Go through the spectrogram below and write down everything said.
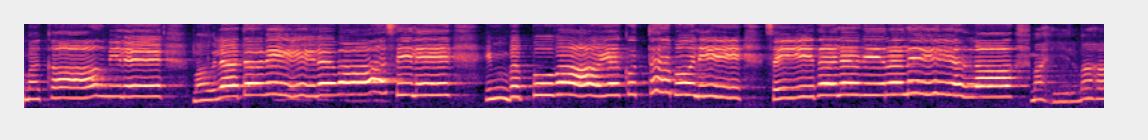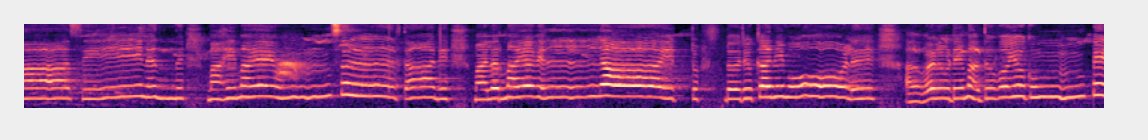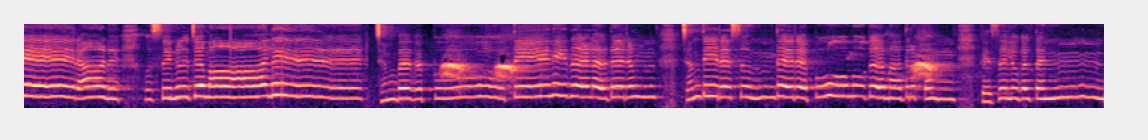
മക്കാമിലെ മൗലതവീലവാസിലെ ഇമ്പപ്പൂവായ കുത്തപോലെ സെയ്തല വിരലിയല്ല മഹിൽ മഹാസീനെന്ന് മഹിമയും സുൽത്താന് മലർമയവില്ലായിട്ടുണ്ടൊരു കനിമോൾ ഹുസിനുൽ ജമാൽ ചെമ്പകപ്പൂ തേനിതളതരം ചന്ദിര സുന്ദര പൂമുഖമതൃപ്പം കസലുകൾ തൻ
